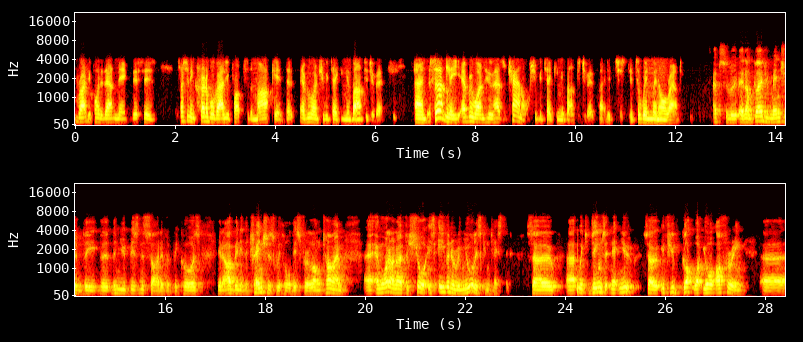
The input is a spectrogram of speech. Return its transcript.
rightly pointed out, Nick. This is such an incredible value prop to the market that everyone should be taking advantage of it. And certainly everyone who has a channel should be taking advantage of it. But it's just it's a win-win all around. Absolutely, and I'm glad you mentioned the, the, the new business side of it because you know I've been in the trenches with all this for a long time, uh, and what I know for sure is even a renewal is contested, so uh, which deems it net new. So if you've got what you're offering uh,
